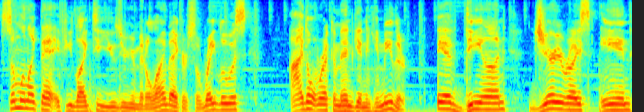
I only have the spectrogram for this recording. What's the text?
someone like that if you'd like to use your middle linebacker. So Ray Lewis, I don't recommend getting him either. We have Deion, Jerry Rice, and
